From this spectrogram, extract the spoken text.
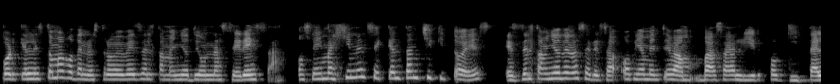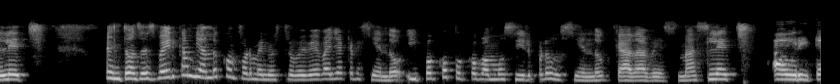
porque el estómago de nuestro bebé es del tamaño de una cereza. O sea, imagínense qué tan chiquito es, es del tamaño de una cereza, obviamente va, va a salir poquita leche. Entonces va a ir cambiando conforme nuestro bebé vaya creciendo y poco a poco vamos a ir produciendo cada vez más leche. Ahorita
